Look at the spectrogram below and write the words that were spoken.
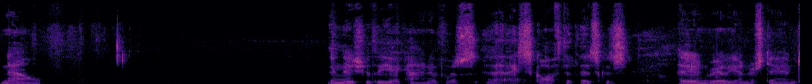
Now, initially I kind of was, I scoffed at this because I didn't really understand.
